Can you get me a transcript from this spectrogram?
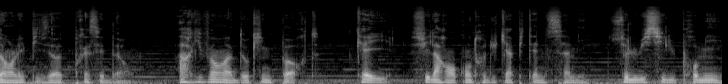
dans l'épisode précédent. Arrivant à Dockingport, Kay fit la rencontre du capitaine Sammy. Celui-ci lui promit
